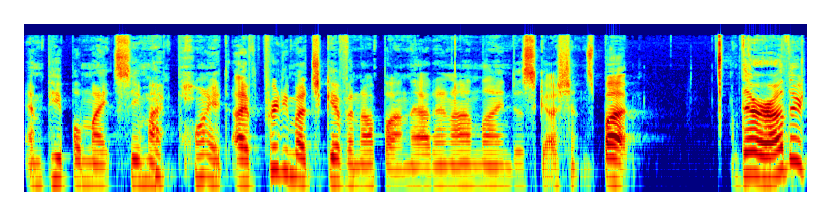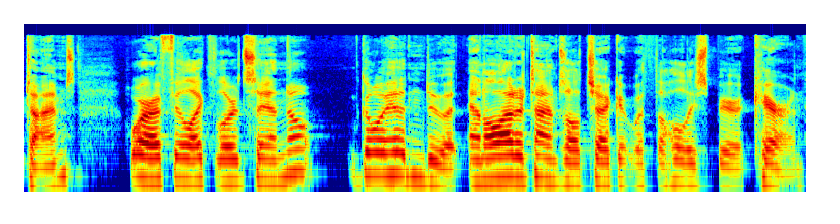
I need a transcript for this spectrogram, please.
and people might see my point. I've pretty much given up on that in online discussions. But there are other times where I feel like the Lord's saying, no, go ahead and do it. And a lot of times I'll check it with the Holy Spirit, Karen,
